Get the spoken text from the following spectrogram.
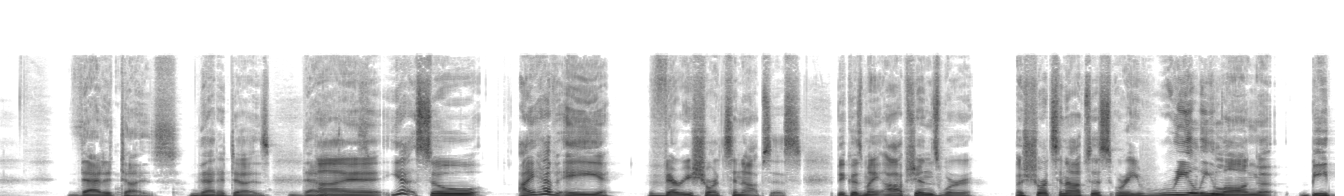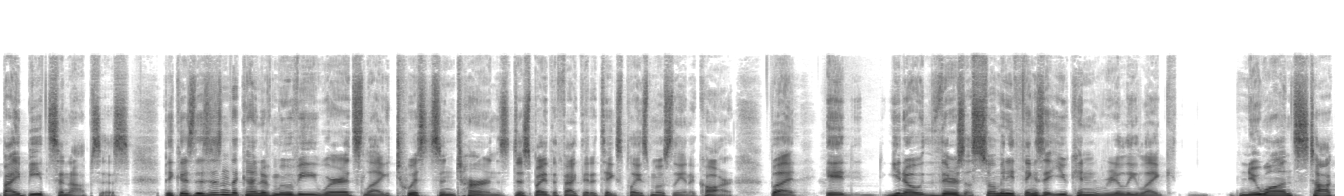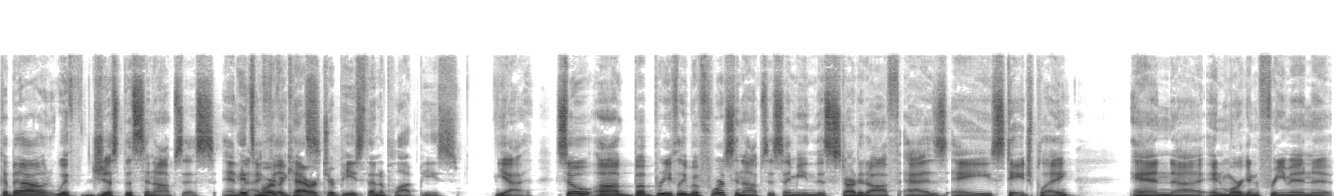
that it does. That it does. That it Uh, yeah. So I have a very short synopsis because my options were a short synopsis or a really long beat by beat synopsis. Because this isn't the kind of movie where it's like twists and turns, despite the fact that it takes place mostly in a car. But it, you know, there's so many things that you can really like nuance talk about with just the synopsis and it's I more of a like character piece than a plot piece. yeah. So, uh, but briefly before synopsis, I mean, this started off as a stage play, and uh, and Morgan Freeman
